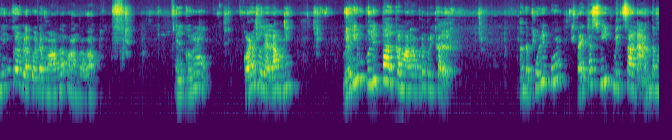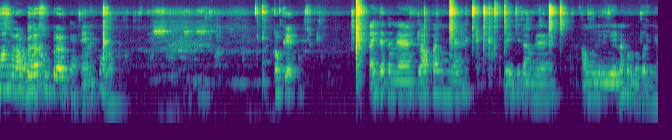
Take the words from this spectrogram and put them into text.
மீன் குழம்புல போட்ட மாங்காய் மாங்காய் எனக்கு ஒன்றும் குழம்புல எல்லாம் வெறும் புளிப்பாக இருக்க மாங்காய் கூட பிடிக்காது. அந்த புளிப்பும் லைட்டா ஸ்வீட் மிக்ஸ் ஆன அந்த மாங்காய் தான் அப்பதான் சூப்பரா இருக்கும். எனக்கும் ஓகே கை தட்டுங்க கிளாப் பண்ணுங்க ஜெயிச்சிட்டாங்க அவங்களுக்கு நீங்கள் என்ன கொடுக்க போறீங்க?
